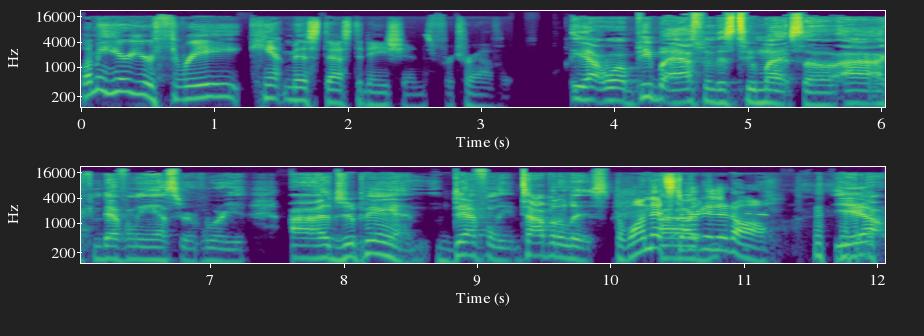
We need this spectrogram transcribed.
let me hear your three can't miss destinations for travel. Yeah, well, people ask me this too much, so I, I can definitely answer it for you. Uh, Japan, definitely top of the list. The one that Uh, started it all. yeah.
